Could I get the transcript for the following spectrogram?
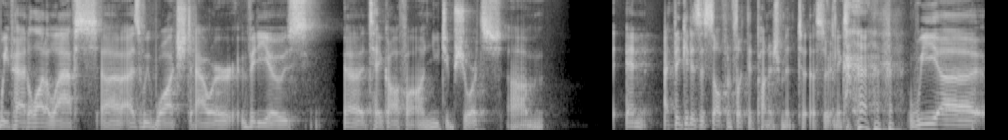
we've had a lot of laughs uh, as we watched our videos uh, take off on YouTube Shorts. Um, and I think it is a self-inflicted punishment to a certain extent. we uh,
